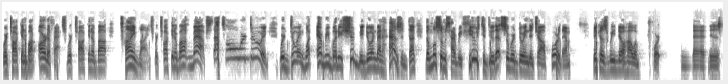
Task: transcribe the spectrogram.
We're talking about artifacts. We're talking about timelines. We're talking about maps. That's all we're doing. We're doing what everybody should be doing but hasn't done. The Muslims have refused to do that, so we're doing the job for them because we know how important that is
